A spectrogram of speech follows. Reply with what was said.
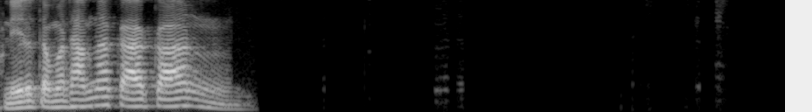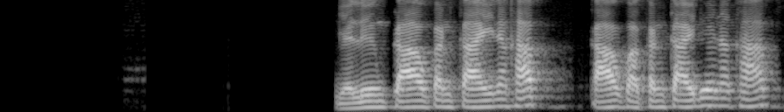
วันนี้เราจะมาทำหน้ากากกัน อย่าลืมกาวกันไกลนะครับ กาวกับกันไกลด้วยนะครับ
